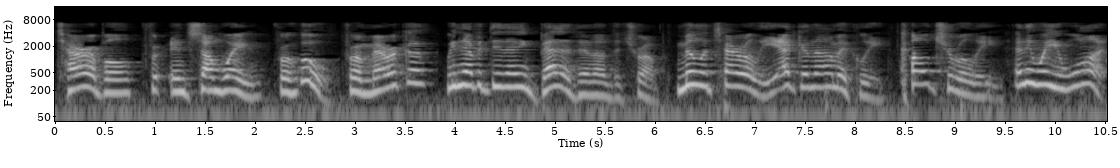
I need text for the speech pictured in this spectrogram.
terrible for in some way for who? For America? We never did any better than under Trump. Militarily, economically, culturally, any way you want.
